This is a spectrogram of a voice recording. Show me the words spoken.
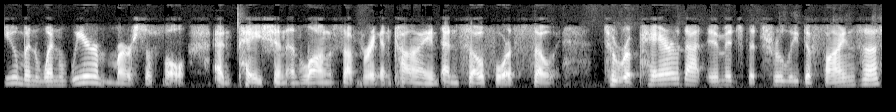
human when we're merciful and patient and long-suffering and kind and so forth. So to repair that image that truly defines us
